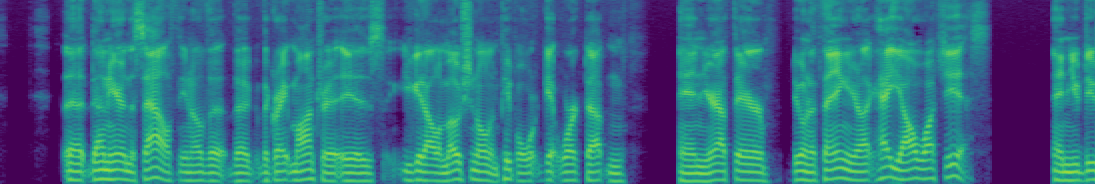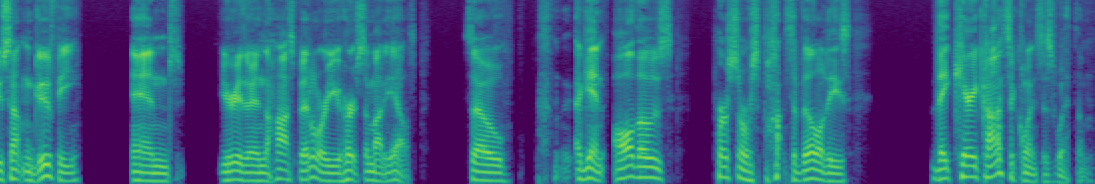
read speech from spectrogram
uh, down here in the South, you know, the, the, the great mantra is you get all emotional and people get worked up and, and you're out there doing a thing and you're like, Hey, y'all watch this. And you do something goofy and you're either in the hospital or you hurt somebody else. So again, all those personal responsibilities, they carry consequences with them.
